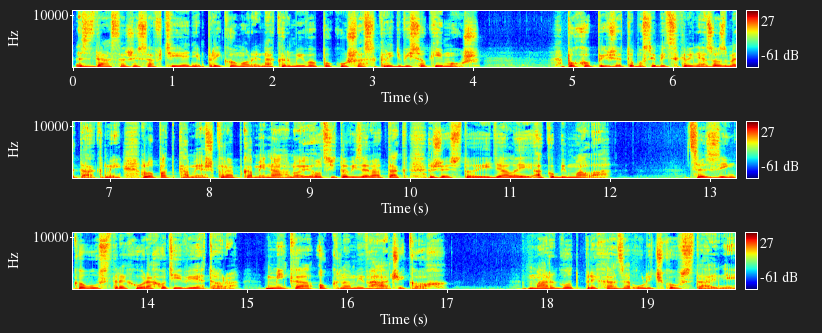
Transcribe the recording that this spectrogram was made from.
Zdá sa, že sa v tieni pri komore na krmivo pokúša skryť vysoký muž. Pochopí, že to musí byť skriňa so zmetákmi, lopatkami a škrabkami na hnoj, hoci to vyzerá tak, že stojí ďalej, ako by mala. Cez zinkovú strechu rachotí vietor, myká oknami v háčikoch. Margot prechádza uličkou v stajni.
